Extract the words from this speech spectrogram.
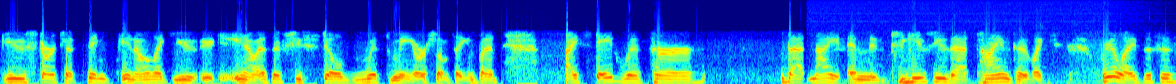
you start to think, you know, like you you know, as if she's still with me or something. But I stayed with her that night, and it gives you that time to like realize this is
